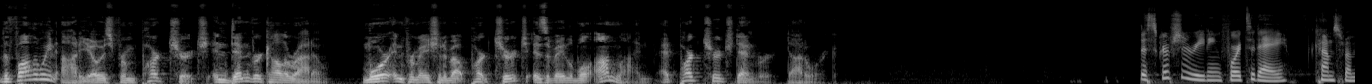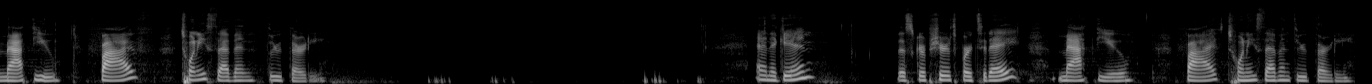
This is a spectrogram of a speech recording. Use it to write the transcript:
The following audio is from Park Church in Denver, Colorado. More information about Park Church is available online at parkchurchdenver.org. The scripture reading for today comes from Matthew 5 27 through 30. And again, the scriptures for today, Matthew 5 27 through 30.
